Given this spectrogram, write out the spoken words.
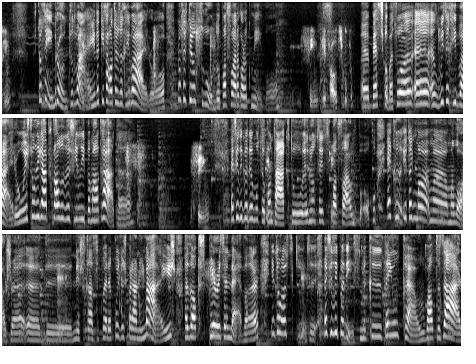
sim? Estou sim, Bruno, tudo bem? Daqui fala a Teresa Ribeiro. Não sei se tem um segundo, pode falar agora comigo. Sim, quem fala? Desculpa. Ah, peço desculpa, sou a, a, a Luísa Ribeiro. Eu estou a ligar por causa da Filipa Malcata. Sim. A Filipa deu-me o seu contacto, eu não sei se pode falar um pouco. É que eu tenho uma, uma, uma loja ah, de, neste caso, para coisas para animais, a Dog Spirit Endeavor. Então é o seguinte, a Filipa disse-me que tem um cão, o Baltazar.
